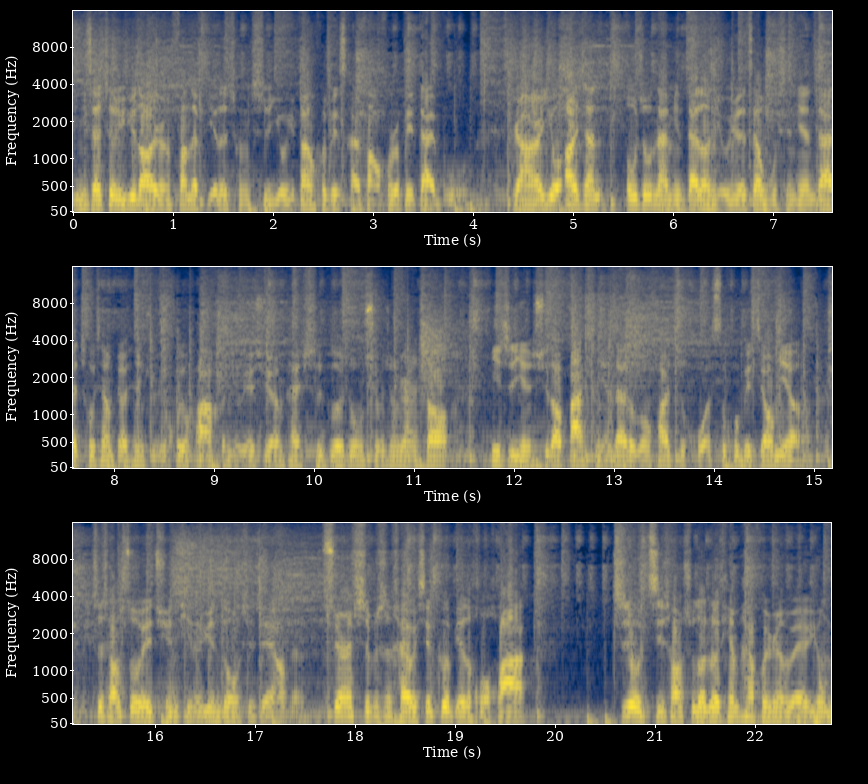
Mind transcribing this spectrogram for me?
你在这里遇到的人，放在别的城市，有一半会被采访或者被逮捕。然而，由二战欧洲难民带到纽约，在五十年代抽象表现主义绘画和纽约学院派诗歌中熊熊燃烧，一直延续到八十年代的文化之火似乎被浇灭了。至少作为群体的运动是这样的。虽然时不时还有一些个别的火花。只有极少数的乐天派会认为，用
